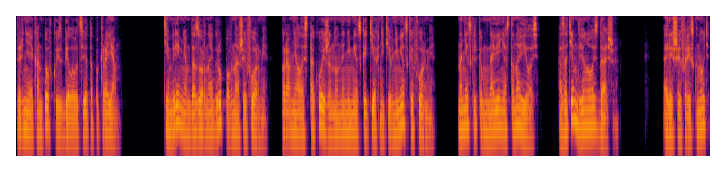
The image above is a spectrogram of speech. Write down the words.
вернее окантовку из белого цвета по краям. Тем временем дозорная группа в нашей форме поравнялась такой же, но на немецкой технике в немецкой форме, на несколько мгновений остановилась, а затем двинулась дальше. Решив рискнуть,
